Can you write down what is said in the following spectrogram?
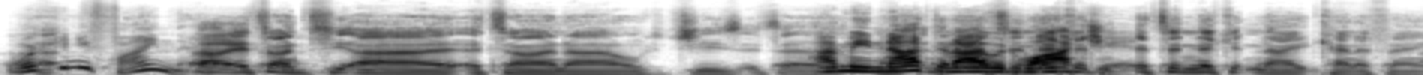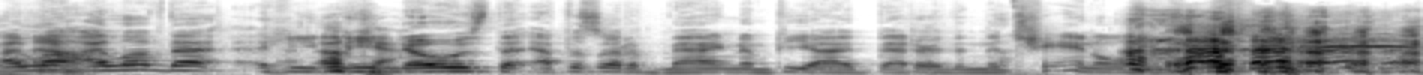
Where can you find that? uh, it's on. T- uh, it's on. Uh, geez, it's a. I mean, not that I it's would a Nick watch at- it. It's a Nick at Night kind of thing. I love I love that he, he Okay. knows the episode of Magnum PI better than the channel. he That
